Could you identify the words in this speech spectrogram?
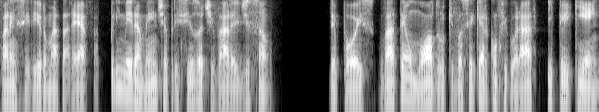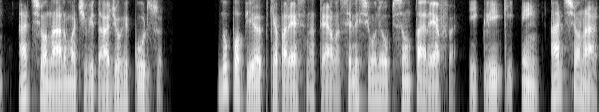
Para inserir uma tarefa, primeiramente é preciso ativar a edição. Depois, vá até o módulo que você quer configurar e clique em Adicionar uma atividade ou recurso. No pop-up que aparece na tela, selecione a opção Tarefa e clique em Adicionar.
